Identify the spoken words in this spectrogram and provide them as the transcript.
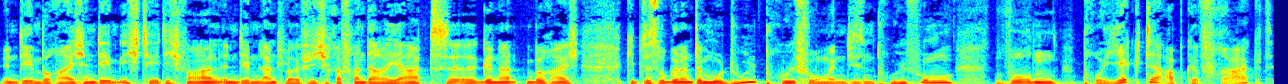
in dem Bereich, in dem ich tätig war, in dem landläufig Referendariat äh, genannten Bereich, gibt es sogenannte Modulprüfungen. In diesen Prüfungen wurden Projekte abgefragt,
